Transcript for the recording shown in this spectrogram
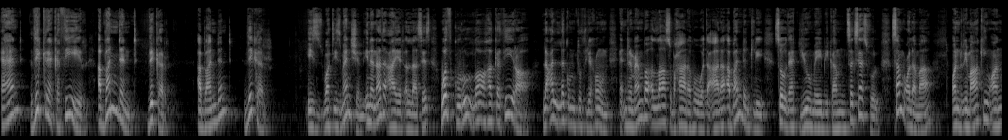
and dhikr kathir, abundant dhikr. Abundant dhikr is what is mentioned. In another ayat, Allah says, وَاذْكُرُوا اللَّهَ كَثِيرًا لَعَلَّكُمْ تُفْلِحُونَ And remember Allah subhanahu wa ta'ala abundantly so that you may become successful. Some ulama on remarking on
